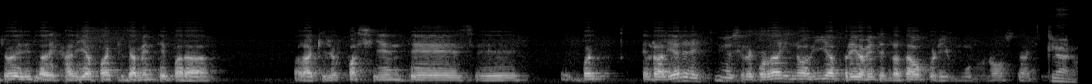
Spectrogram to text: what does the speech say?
yo la dejaría prácticamente para, para aquellos pacientes, bueno, en realidad en el estudio, si recordáis, no había previamente tratado con inmuno, ¿no? O sea, claro.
